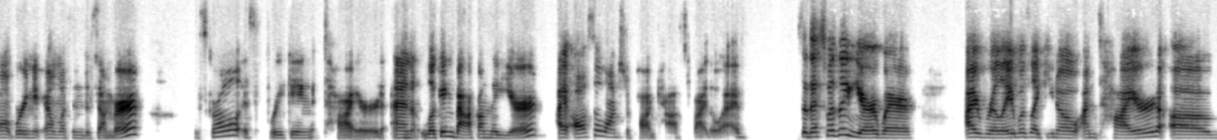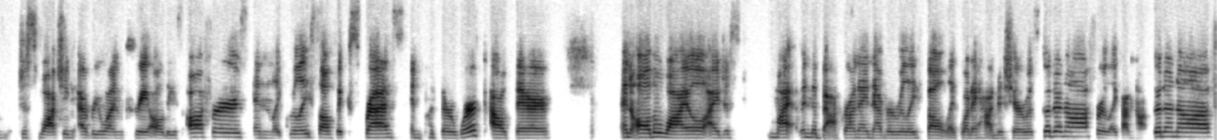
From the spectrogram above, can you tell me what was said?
uh, we're almost in December this girl is freaking tired. And looking back on the year, I also launched a podcast, by the way. So this was a year where I really was like, you know, I'm tired of just watching everyone create all these offers and like really self express and put their work out there. And all the while, I just, my, in the background, I never really felt like what I had to share was good enough or like I'm not good enough.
